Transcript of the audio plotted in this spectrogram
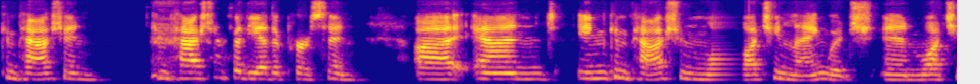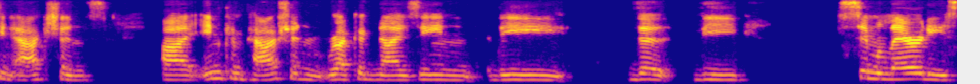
Compassion. Compassion for the other person uh, and in compassion watching language and watching actions uh, in compassion recognizing the the the similarities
